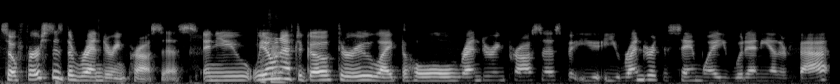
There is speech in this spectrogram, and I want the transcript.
So first is the rendering process, and you we don't have to go through like the whole rendering process, but you you render it the same way you would any other fat,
